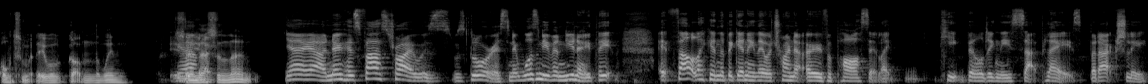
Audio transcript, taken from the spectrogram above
ultimately what got them the win. Yeah. So lesson learned. Yeah, yeah. No, his first try was was glorious, and it wasn't even. You know, they. It felt like in the beginning they were trying to overpass it, like keep building these set plays. But actually,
